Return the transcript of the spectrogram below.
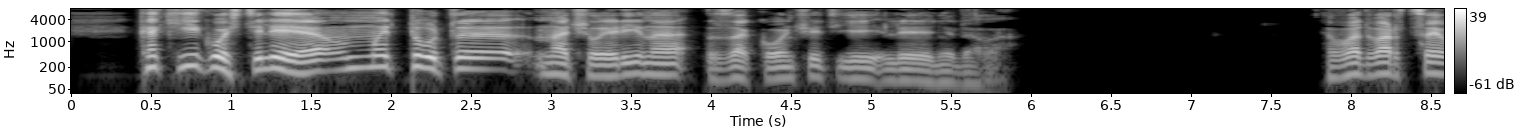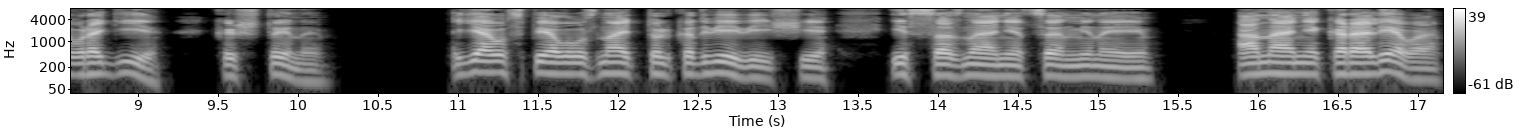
— Какие гости, Лея? Мы тут... Э, — начала Ирина, закончить ей Лея не дала. Во дворце враги, Кыштыны. Я успела узнать только две вещи из сознания Цен Минеи. Она не королева,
